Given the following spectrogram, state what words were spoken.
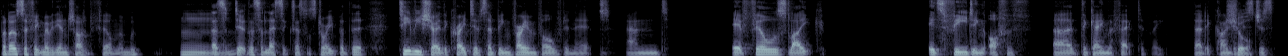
but I also think maybe the Uncharted film, and we, that's a Mm. that's a less successful story. But the TV show, the creatives have been very involved in it, and it feels like it's feeding off of uh, the game effectively. That it kind Sure. of is just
